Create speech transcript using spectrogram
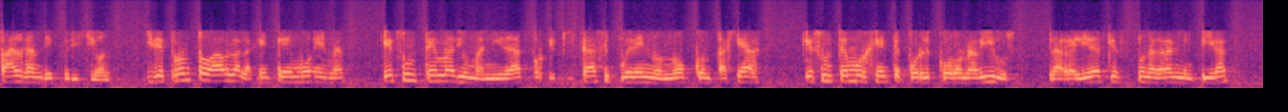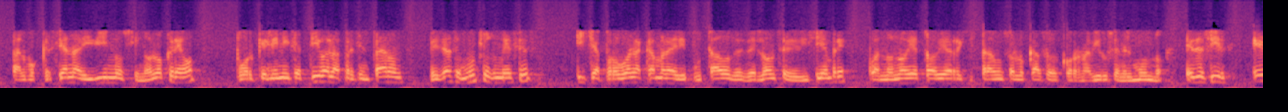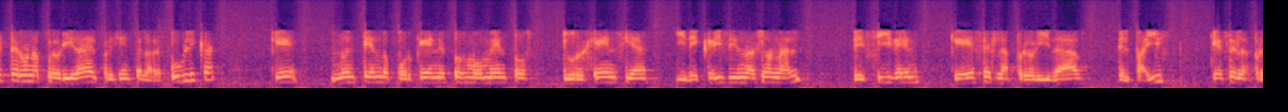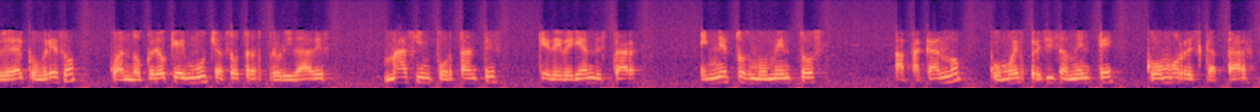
salgan de prisión. Y de pronto habla la gente de Morena que es un tema de humanidad porque quizás se pueden o no contagiar, que es un tema urgente por el coronavirus. La realidad es que es una gran mentira, salvo que sean adivinos y no lo creo, porque la iniciativa la presentaron desde hace muchos meses y se aprobó en la Cámara de Diputados desde el 11 de diciembre, cuando no había todavía registrado un solo caso de coronavirus en el mundo. Es decir, esta era una prioridad del presidente de la República que no entiendo por qué en estos momentos de urgencia y de crisis nacional deciden que esa es la prioridad del país, que esa es la prioridad del Congreso, cuando creo que hay muchas otras prioridades más importantes que deberían de estar en estos momentos atacando, como es precisamente cómo rescatar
